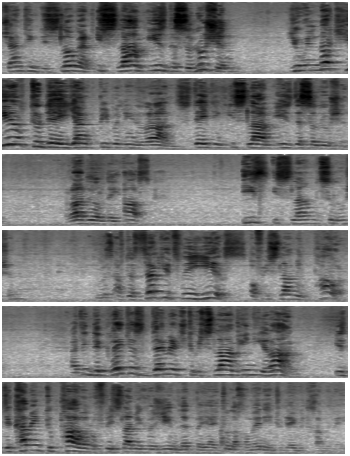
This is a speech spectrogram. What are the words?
chanting the slogan, Islam is the solution, you will not hear today young people in Iran stating Islam is the solution. Rather, they ask, is Islam the solution? Because after 33 years of Islam in power, I think the greatest damage to Islam in Iran is the coming to power of the Islamic regime led by Ayatollah Khomeini today with Khamenei.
